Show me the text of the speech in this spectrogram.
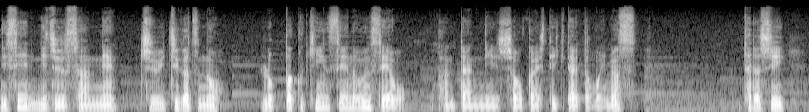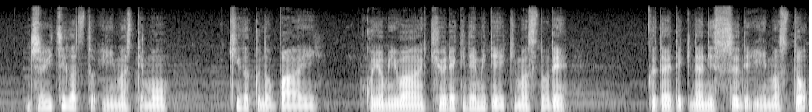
2023年11月の六白金星の運勢を簡単に紹介していきたいと思います。ただし11月と言いましても気学の場合暦は旧暦で見ていきますので具体的な日数で言いますと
